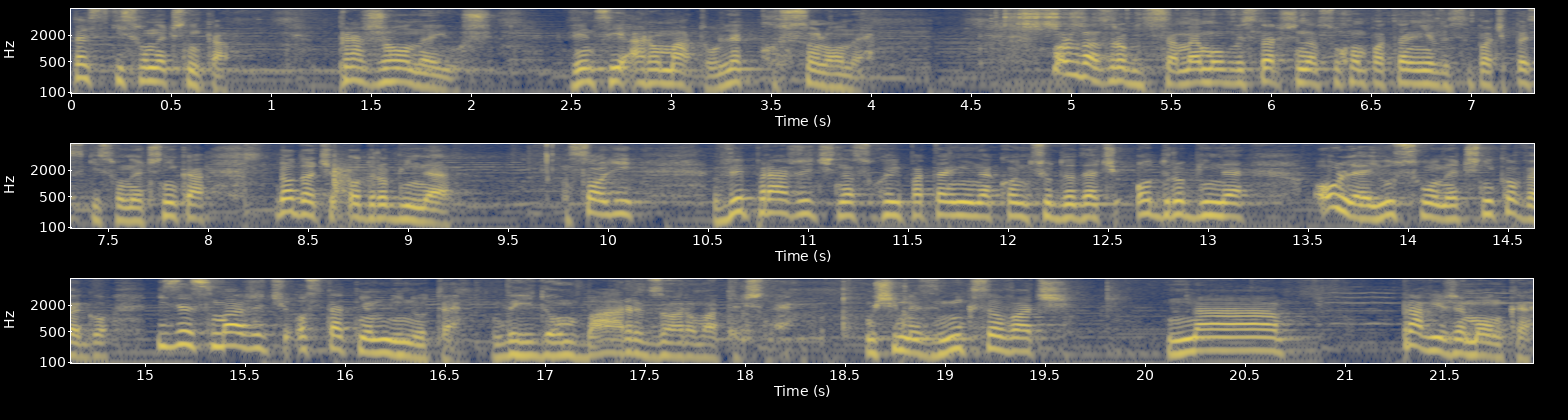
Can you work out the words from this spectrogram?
Pestki słonecznika. Prażone już. Więcej aromatu, lekko solone. Można zrobić samemu, wystarczy na suchą patelnię wysypać pestki słonecznika, dodać odrobinę soli, wyprażyć na suchej patelni, na końcu dodać odrobinę oleju słonecznikowego i zesmażyć ostatnią minutę. Wyjdą bardzo aromatyczne. Musimy zmiksować na prawie że mąkę.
